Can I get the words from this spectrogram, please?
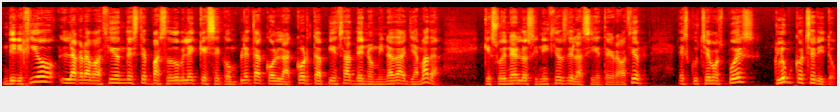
dirigió la grabación de este pasodoble que se completa con la corta pieza denominada Llamada, que suena en los inicios de la siguiente grabación. Escuchemos pues Club Cocherito.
